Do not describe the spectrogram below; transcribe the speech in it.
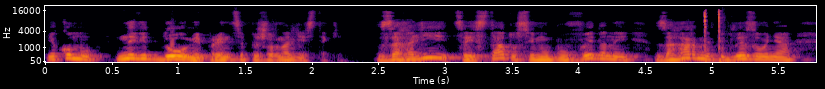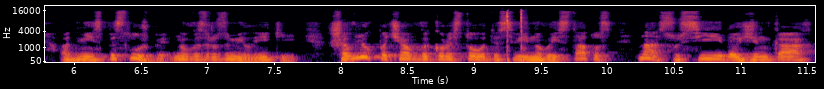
якому невідомі принципи журналістики. Взагалі, цей статус йому був виданий за гарне підлизування одній спецслужби. Ну ви зрозуміли, який. Шавлюк почав використовувати свій новий статус на сусідах, жінках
